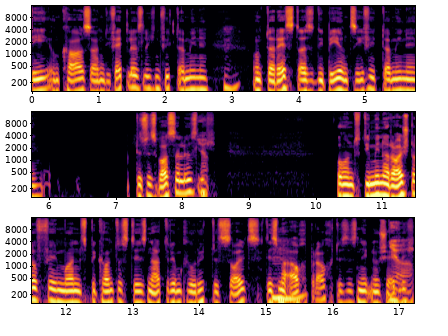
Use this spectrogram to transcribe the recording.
D und K sind die fettlöslichen Vitamine. Mhm. Und der Rest, also die B- und C-Vitamine, das ist wasserlöslich. Und die Mineralstoffe, ich meine, das bekannteste ist Natriumchlorid, das Salz, das man Mhm. auch braucht. Das ist nicht nur schädlich. Ja.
